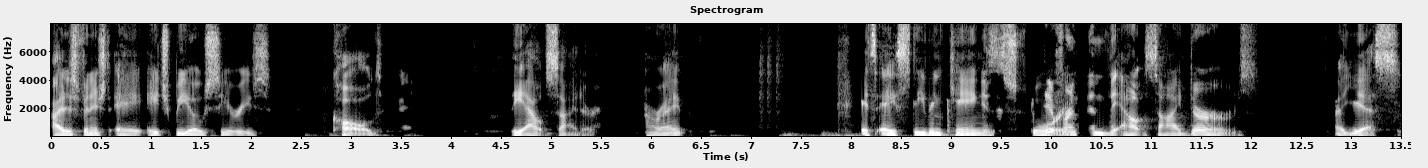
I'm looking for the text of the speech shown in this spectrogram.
I just finished a HBO series called The Outsider. All right. It's a Stephen King story. Different than the outsiders. Uh, yes.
